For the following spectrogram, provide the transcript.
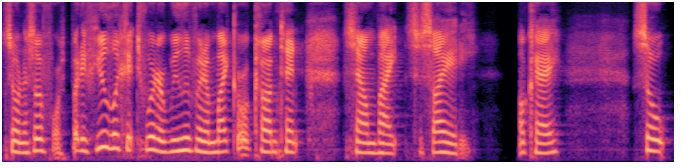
so on and so forth. But if you look at Twitter, we live in a micro content soundbite society. Okay? So,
